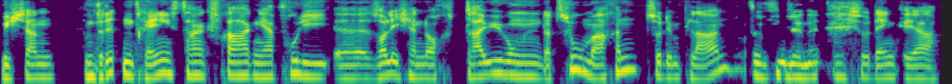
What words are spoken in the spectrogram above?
mich dann am dritten Trainingstag fragen, ja Puli, äh, soll ich ja noch drei Übungen dazu machen zu dem Plan? So viele, ne? Und ich so denke, ja,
